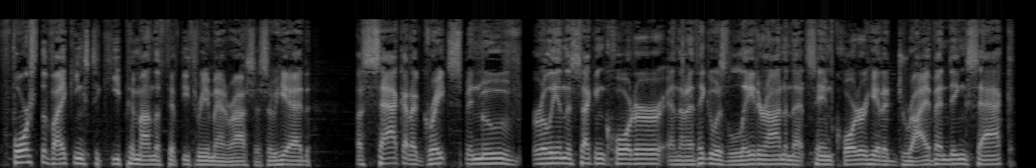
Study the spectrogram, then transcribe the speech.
force the Vikings to keep him on the 53 man roster. So he had a sack on a great spin move early in the second quarter, and then I think it was later on in that same quarter he had a drive ending sack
